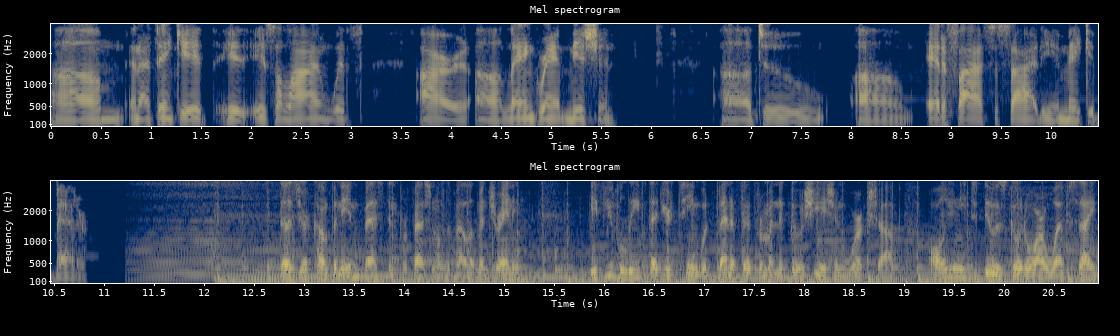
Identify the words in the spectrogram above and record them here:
Um, and I think it, it is aligned with our uh, land grant mission uh, to um, edify society and make it better. Does your company invest in professional development training? If you believe that your team would benefit from a negotiation workshop, all you need to do is go to our website,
